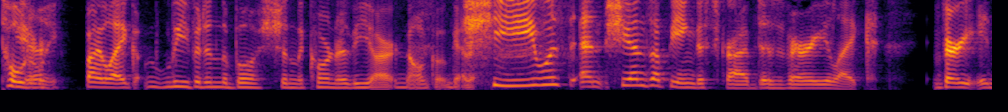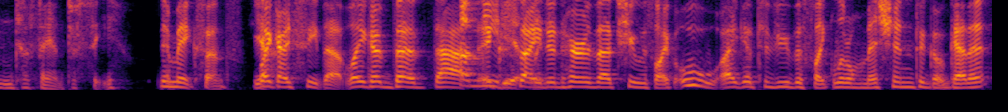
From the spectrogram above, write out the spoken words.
Totally. here By, like, leave it in the bush in the corner of the yard and I'll go get it. She was, and she ends up being described as very like very into fantasy. It makes sense. Yeah. Like, I see that. Like, uh, that, that excited her that she was like, ooh, I get to do this, like, little mission to go get it.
